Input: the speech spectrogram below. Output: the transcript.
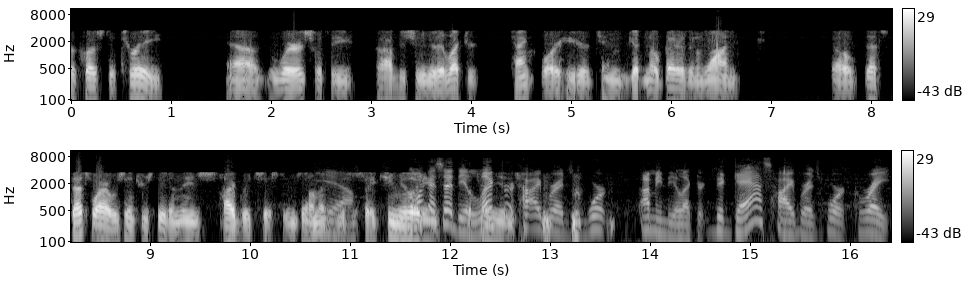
are close to three, uh, whereas with the obviously the electric tank water heater can get no better than one. So that's that's why I was interested in these hybrid systems. I'm yeah. say accumulating. Well, like I said, the opinions. electric hybrids work. I mean, the electric, the gas hybrids work great.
